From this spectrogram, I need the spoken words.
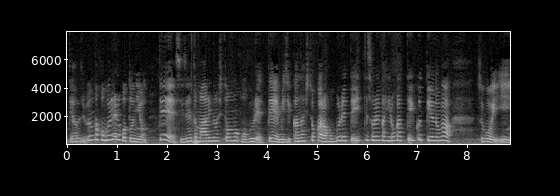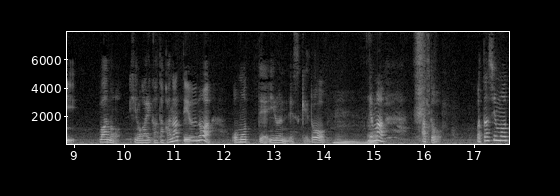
で自分がほぐれることによって自然と周りの人もほぐれて身近な人からほぐれていってそれが広がっていくっていうのがすごいいい輪の広がり方かなっていうのは思っているんですけどうん。でまああと私も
